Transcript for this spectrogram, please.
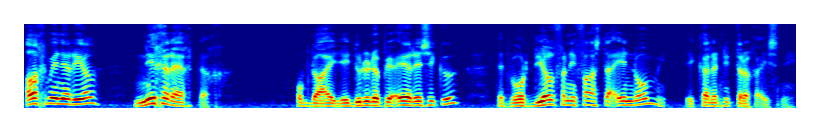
Algemene reël nie geregtig op daai jy doen dit op jou eie risiko. Dit word deel van die vaste eiendom. Jy kan dit nie terugeis nie.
